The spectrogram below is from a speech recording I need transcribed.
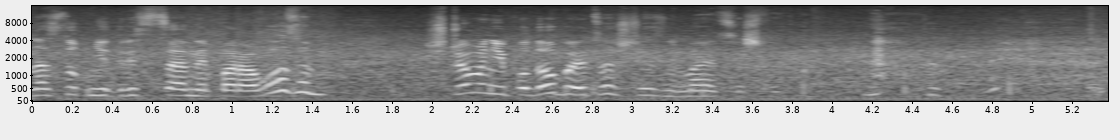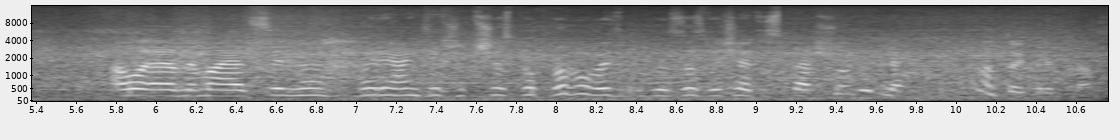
Наступні дві сцени паровозом. Що мені подобається, що знімається швидко. Але немає сильно варіантів, щоб щось спробувати, бо зазвичай з першого дубля, ну той прекрасно.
